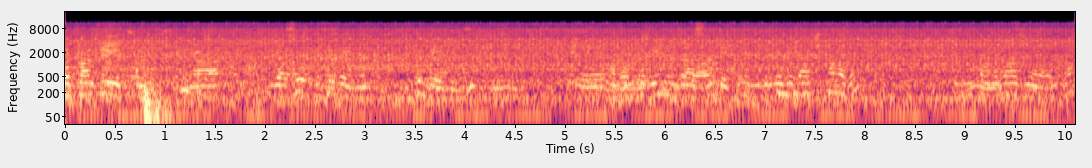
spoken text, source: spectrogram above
Toplantıya geçiyoruz. yazı müdür beynin, müdür beynin. Ee, ama burada benim imzasını bekliyorum. Müdür beyden daha çıkamadım. Şimdi bir tane daha ziyaret var.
